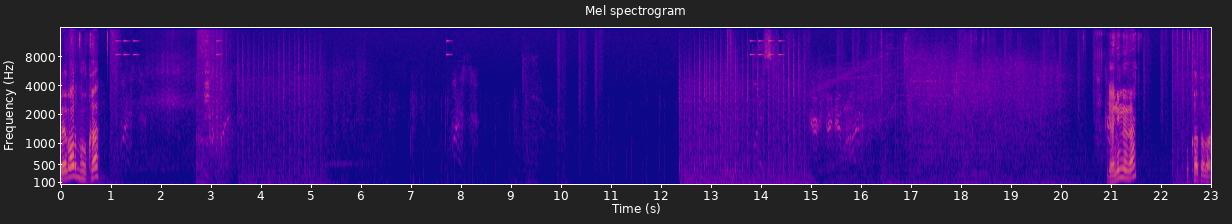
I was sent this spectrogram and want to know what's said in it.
Şey var mı Huka? Döneyim mi ben? Huka da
